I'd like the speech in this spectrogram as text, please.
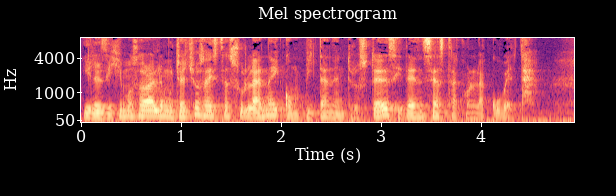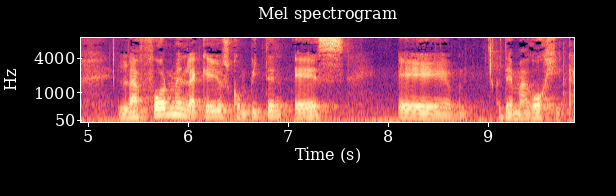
y les dijimos, órale muchachos, ahí está su lana y compitan entre ustedes y dense hasta con la cubeta? La forma en la que ellos compiten es eh, demagógica.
